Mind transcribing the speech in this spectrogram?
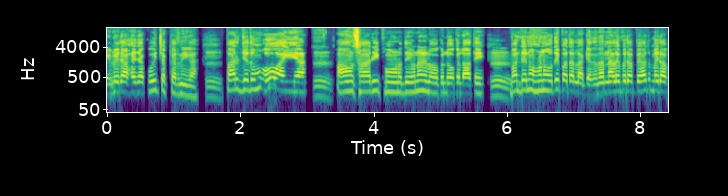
ਵੀ ਮੇਰਾ ਇਹੋ ਜਿਹਾ ਕੋਈ ਚੱਕਰ ਨਹੀਂਗਾ ਹੂੰ। ਪਰ ਜਦੋਂ ਉਹ ਆਈ ਆ ਹੂੰ। ਆਉਂ ਸਾਰੀ ਫੋਨ ਦੇ ਉਹਨਾਂ ਨੇ ਲੋਕ ਲੋਕ ਲਾਤੇ। ਹੂੰ। ਬੰਦੇ ਨੂੰ ਹੁਣ ਉਹਦੇ ਪਤਾ ਲੱਗ ਜਾਂਦਾ। ਨਾਲੇ ਮੇਰਾ ਵਿਆਹ 'ਚ ਮੇਰਾ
